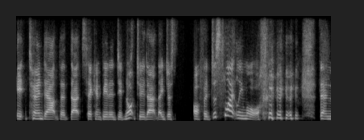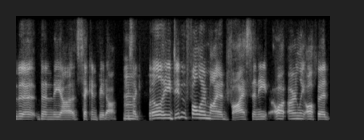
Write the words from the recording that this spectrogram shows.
it turned out that that second bidder did not do that. They just offered just slightly more than the than the uh, second bidder. He's Mm. like, well, he didn't follow my advice, and he o- only offered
